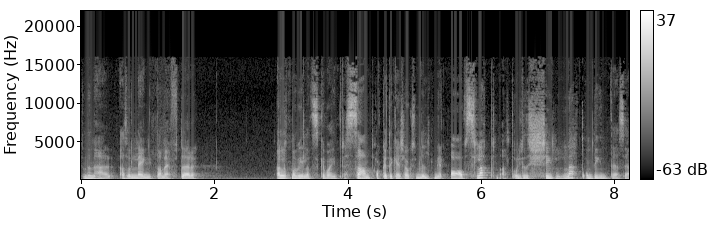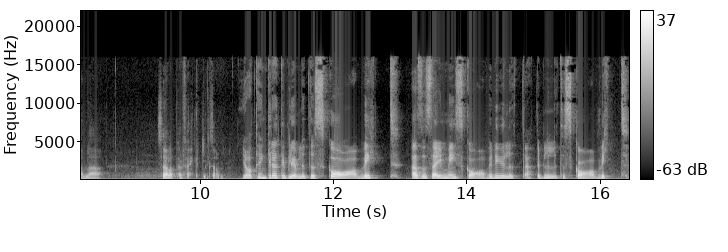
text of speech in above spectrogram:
den här alltså, längtan efter eller att man vill att det ska vara intressant och att det kanske också blir lite mer avslappnat och lite chillat om det inte är så jävla, så jävla perfekt. Liksom. Jag tänker att det blev lite skavigt. Alltså så här, i mig skaver det ju lite, att det blir lite skavigt.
